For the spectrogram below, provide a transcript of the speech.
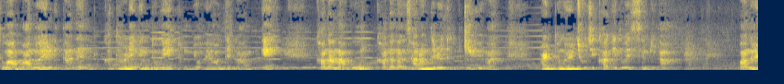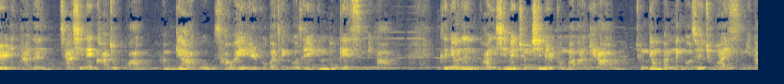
또한 마누엘리타는 카톨릭 행동의 동료 회원들과 함께 가난하고 가난한 사람들을 돕기 위한 활동을 조직하기도 했습니다. 마누엘 리타는 자신의 가족과 함께하고 사회의 일부가 된 것에 행복해했습니다. 그녀는 관심의 중심일 뿐만 아니라 존경받는 것을 좋아했습니다.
